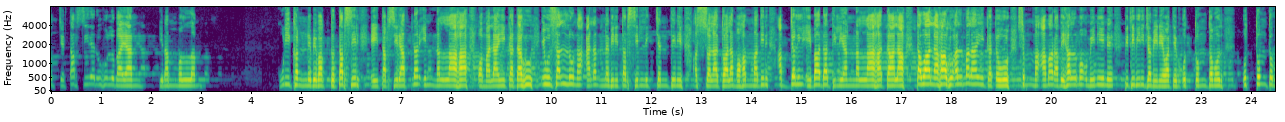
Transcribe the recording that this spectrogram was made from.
হচ্ছে তাফসিরে রুহুল বায়ান। কি নাম বললাম? কুড়ি খণ্ডে বিভক্ত তাফসির। এই তাফসিরে আপনার, ইন্নাল্লাহা ওয়া মালাইকাতাহু ইউসাল্লুনা আলান নবীর তাফসির লিখছেন তিনি। আসসালাতু আলা মুহাম্মাদিন আফজালিল ইবাদাতি লিআন্নাল্লাহা তাআলা তাওয়ালাহু আল মালাইকাতুহু সুম্মা আমারা বিহাল মুমিনিন পৃথিবীর জমিনে অতএব উত্তমতম উত্তমতম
